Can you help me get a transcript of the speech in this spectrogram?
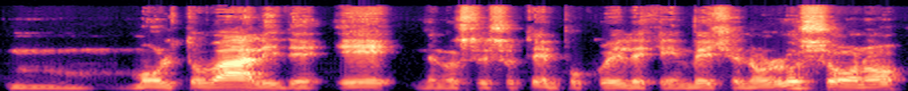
mh, molto valide e nello stesso tempo quelle che invece non lo sono,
